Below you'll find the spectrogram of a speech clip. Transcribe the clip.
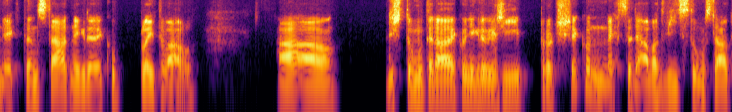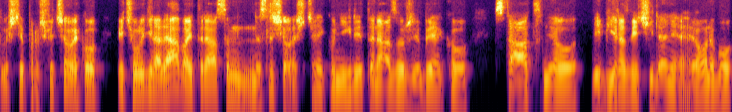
jak ten stát někde jako plejtval. A když tomu teda jako někdo věří, proč jako nechce dávat víc tomu státu ještě, proč většinou, jako, většinou lidi nadávají, teda já jsem neslyšel ještě jako nikdy ten názor, že by jako stát měl vybírat větší daně, jo, nebo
